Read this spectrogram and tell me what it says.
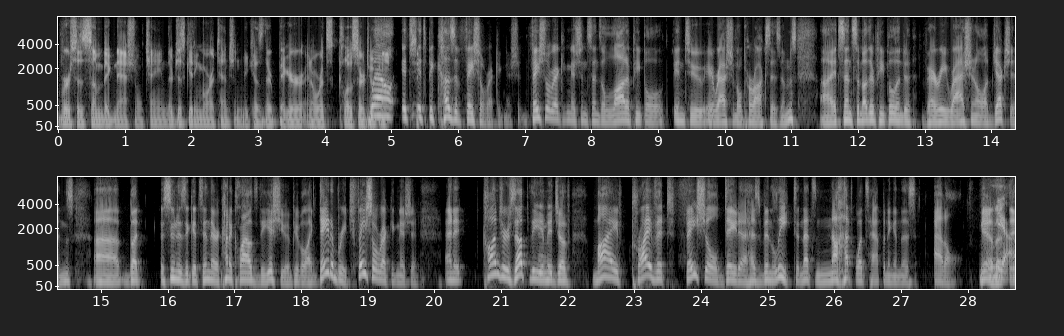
versus some big national chain. They're just getting more attention because they're bigger and or it's closer to. Well, it's it's because of facial recognition. Facial recognition sends a lot of people into irrational paroxysms. Uh, it sends some other people into very rational objections. Uh, but as soon as it gets in there, it kind of clouds the issue, and people are like data breach, facial recognition, and it conjures up the image of my private facial data has been leaked, and that's not what's happening in this at all. Yeah, that, Yeah,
